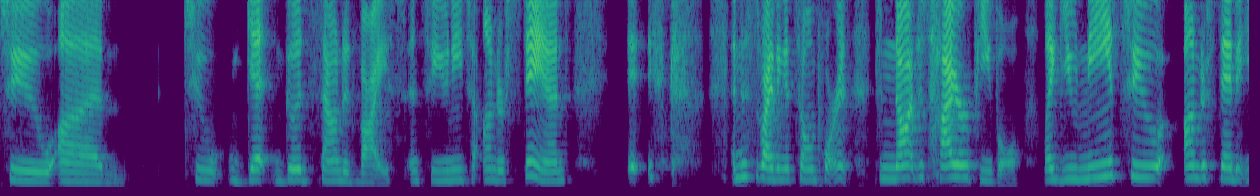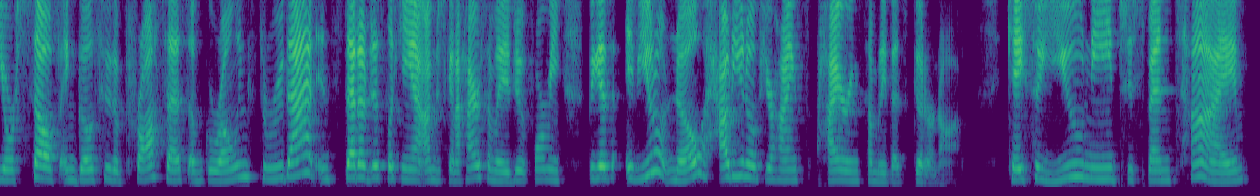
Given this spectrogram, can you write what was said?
to um, to get good sound advice. And so you need to understand it, and this is why I think it's so important to not just hire people. Like you need to understand it yourself and go through the process of growing through that instead of just looking at I'm just going to hire somebody to do it for me because if you don't know, how do you know if you're hiring somebody that's good or not? Okay? So you need to spend time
